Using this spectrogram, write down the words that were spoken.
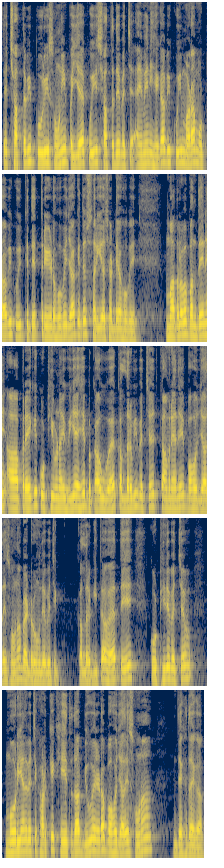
ਤੇ ਛੱਤ ਵੀ ਪੂਰੀ ਸੋਹਣੀ ਪਈ ਹੈ। ਕੋਈ ਛੱਤ ਦੇ ਵਿੱਚ ਐਵੇਂ ਨਹੀਂ ਹੈਗਾ ਵੀ ਕੋਈ ਮਾੜਾ ਮੋਟਾ ਵੀ ਕੋਈ ਕਿਤੇ ਤਰੇੜ ਹੋਵੇ ਜਾਂ ਕਿਤੇ ਸਰੀਆ ਛੱਡਿਆ ਹੋਵੇ। ਮਤਲਬ ਬੰਦੇ ਨੇ ਆਪ ਰਹਿ ਕੇ ਕੋਠੀ ਬਣਾਈ ਹੋਈ ਹੈ, ਇਹ ਬਕਾਊ ਹੈ। ਕਲਰ ਵੀ ਵਿੱਚ ਕਮਰਿਆਂ ਦੇ ਬਹੁਤ ਜ਼ਿਆਦਾ ਸੋਹਣਾ ਬੈੱਡਰੂਮ ਦੇ ਵਿੱਚ ਕਲਰ ਕੀਤਾ ਹੋਇਆ ਤੇ ਕੋਠੀ ਦੇ ਵਿੱਚ ਮੋਰੀਆਂ ਦੇ ਵਿੱਚ ਖੜ ਕੇ ਖੇਤ ਦਾ ਵਿਊ ਹੈ ਜਿਹੜਾ ਬਹੁਤ ਜ਼ਿਆਦਾ ਸੋਹਣਾ ਦਿਖਦਾ ਹੈਗਾ।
